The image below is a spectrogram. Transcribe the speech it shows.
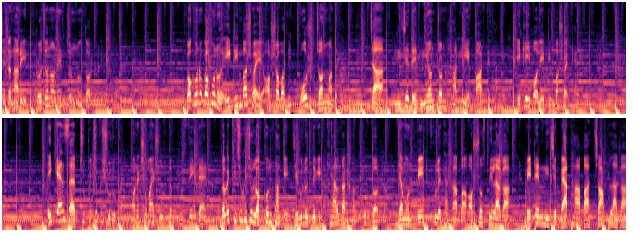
যেটা নারীর প্রজননের জন্য দরকারি। কখনো কখনো এই ডিম্বাশয়ে অস্বাভাবিক কোষ জন্মাতে থাকে, যা নিজেদের নিয়ন্ত্রণ হারিয়ে বাড়তে থাকে। একেই বলে ডিম্বাশয়ের ক্যান্সার। এই ক্যান্সার চুপি চুপি শুরু হয়। অনেক সময় শুরুতে বুঝতেই দেয় না। তবে কিছু কিছু লক্ষণ থাকে যেগুলোর দিকে খেয়াল রাখা খুব দরকার। যেমন পেট ফুলে থাকা বা অস্বস্তি লাগা, পেটের নিচে ব্যথা বা চাপ লাগা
